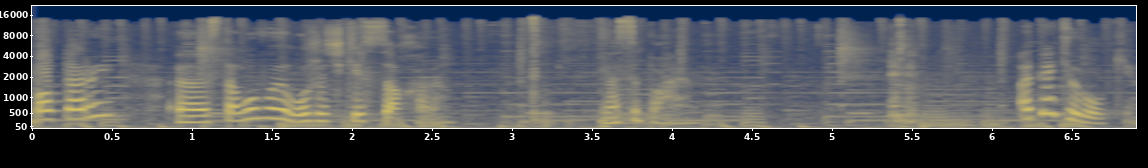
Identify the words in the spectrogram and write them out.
полторы э, столовые ложечки сахара. Насыпаем. Опять уроки.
